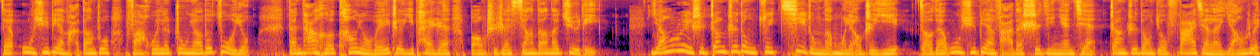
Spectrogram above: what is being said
在戊戌变法当中发挥了重要的作用，但他和康有为这一派人保持着相当的距离。杨锐是张之洞最器重的幕僚之一。早在戊戌变法的十几年前，张之洞就发现了杨锐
